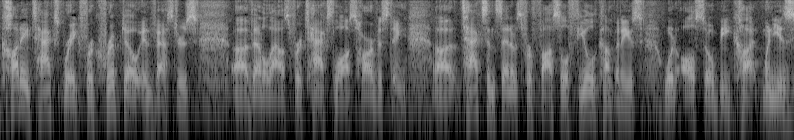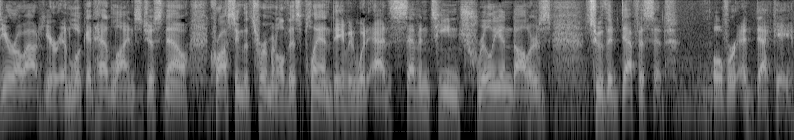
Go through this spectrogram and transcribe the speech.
cut a tax break for crypto investors uh, that allows for tax loss harvesting. Uh, tax incentives for fossil fuel companies would also be cut. When you zero out here and look at headlines just now crossing the terminal, this plan, David, would add $17 trillion to the deficit over a decade.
